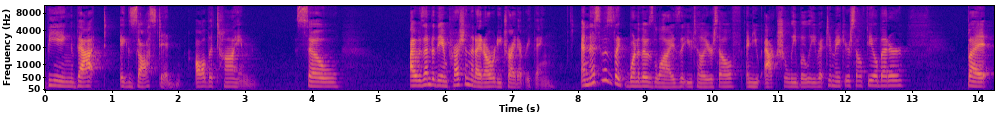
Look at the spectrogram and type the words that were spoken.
being that exhausted all the time. So I was under the impression that I'd already tried everything. And this was like one of those lies that you tell yourself and you actually believe it to make yourself feel better. But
